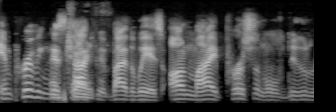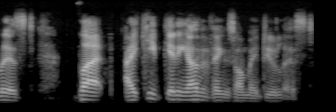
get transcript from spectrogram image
improving this document, by the way, is on my personal do list, but I keep getting other things on my do list.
